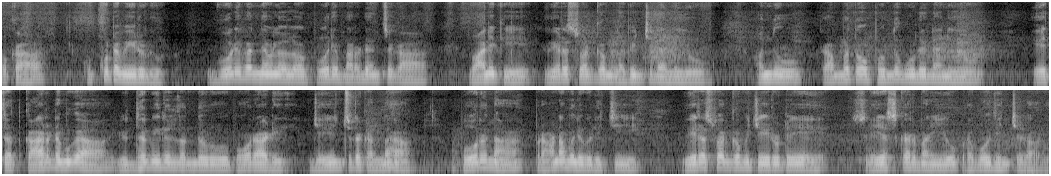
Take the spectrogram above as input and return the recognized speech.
ఒక కుక్కుట వీరుడు గోడిపందెములలో పోరి మరణించగా వానికి వీరస్వర్గం లభించిననియు. అందు రమ్మతో పొందుగూడిననియు. ఏతత్ కారణముగా యుద్ధవీరులందరూ పోరాడి జయించుట కన్నా పోరున ప్రాణములు విడిచి వీరస్వర్గము చేరుటయే శ్రేయస్కరమనియు ప్రబోధించినారు.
